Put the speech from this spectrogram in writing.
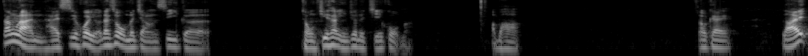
当然还是会有，但是我们讲的是一个统计上研究的结果嘛，好不好？OK，来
